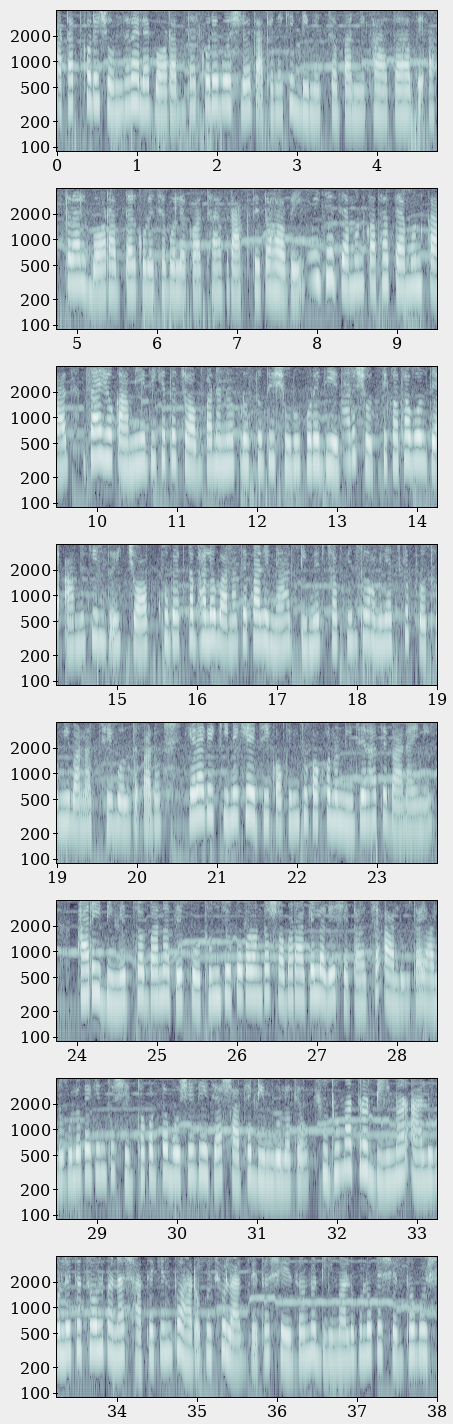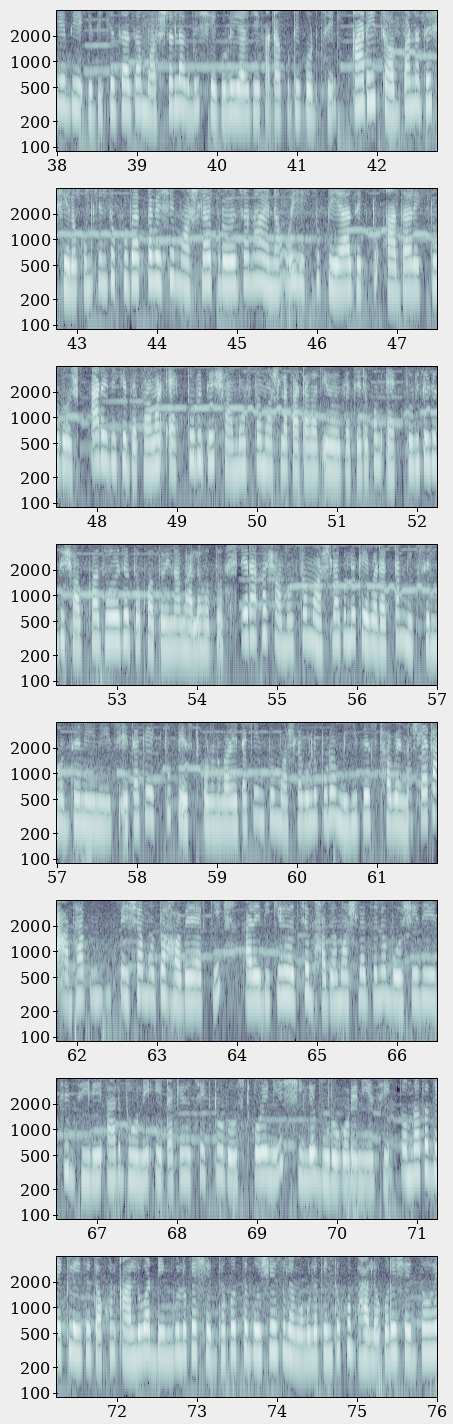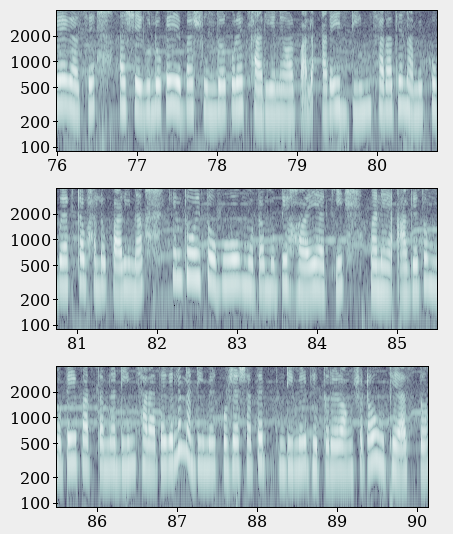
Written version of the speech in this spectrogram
হঠাৎ করে সন্ধেবেলায় বর আবদার করে বসল, তাকে নাকি ডিমের চপ বানিয়ে খাওয়াতে হবে। আফটার অল বর আবদার করেছে বলে কথা, রাখতে তো হবেই। ওই যে যেমন কথা, তেমন কাজ। যাই হোক, আমি এদিকে তো চপ বানানোর প্রস্তুতি শুরু করে দিয়েছি। আর সত্যি কথা বলতে, আমি কিন্তু এই চপ খুব একটা ভালো বানাতে পারি না। আর ডিমের চপ কিন্তু আমি আজকে প্রথমই বানাচ্ছি, বলতে পারো। এর আগে কিনে খেয়েছি কিন্তু কখনো নিজের হাতে বানাইনি। আর এই ডিমের চপ বানাতে প্রথম যে উপকরণটা সবার আগে লাগে সেটা হচ্ছে আলু। তাই আলুগুলোকে কিন্তু সিদ্ধ করতে বসিয়ে দিয়েছি আর সাথে ডিমগুলোকেও। শুধুমাত্র ডিম আর আলু হলে তো চলবে না, সাথে কিন্তু আরও কিছু লাগবে। তো সেই জন্য ডিম আলুগুলোকে সেদ্ধ বসিয়ে দিয়ে এদিকে যা যা মশলা লাগবে সেগুলোই আর কি কাটাকুটি করছি। আর এই চপ বানাতে সেরকম কিন্তু খুব একটা বেশি মশলার প্রয়োজন হয় না। ওই একটু পেঁয়াজ, একটু আদার একটু রসুন। আর এদিকে দেখো আমার এক তুরিতে সমস্ত মশলা কাটাকাটি হয়ে গেছে। এরকম এক তুরিতে যদি সব কাজ হয়ে যেত কতই না ভালো হতো। কেটে রাখা সমস্ত মশলাগুলোকে এবার একটা মিক্সির মধ্যে নিয়ে নিয়েছি। এটাকে একটু পেস্ট করে নেব। আর এটা কিন্তু মশলাগুলো পুরো মিহি পেস্ট হবে না। মশলাটা আধা পেশা মতো হবে আর কি। আর এদিকে হচ্ছে ভাজা মশলার জন্য বসিয়ে দিয়েছি জিরে আর ধনে। এটাকে হচ্ছে একটু রোস্ট করে নিয়ে শিলে গুঁড়ো করে নিয়েছি। তোমরা তো দেখলেই যে তখন আলু আর ডিমগুলোকে সেদ্ধ করতে বসিয়েছিলাম, ওগুলো কিন্তু খুব ভালো করে সেদ্ধ হয়ে গেছে। আর সেগুলোকেই এবার সুন্দর করে ছাড়িয়ে নেওয়ার পালা আর এই ডিম ছাড়াতে না আমি খুব একটা ভালো পারি না। কিন্তু ওই তবুও মোটামুটি হয় আর কি। মানে আগে তো মোটেই পারতাম না ডিম ছাড়াতে গেলে না ডিমের খোসার সাথে ডিমের ভেতরের অংশটাও উঠে আসতো।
